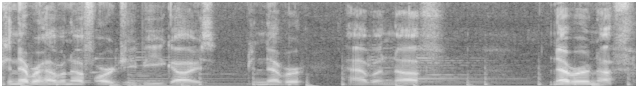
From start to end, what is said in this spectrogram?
can never have enough RGB guys. Can never have enough. Never enough.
